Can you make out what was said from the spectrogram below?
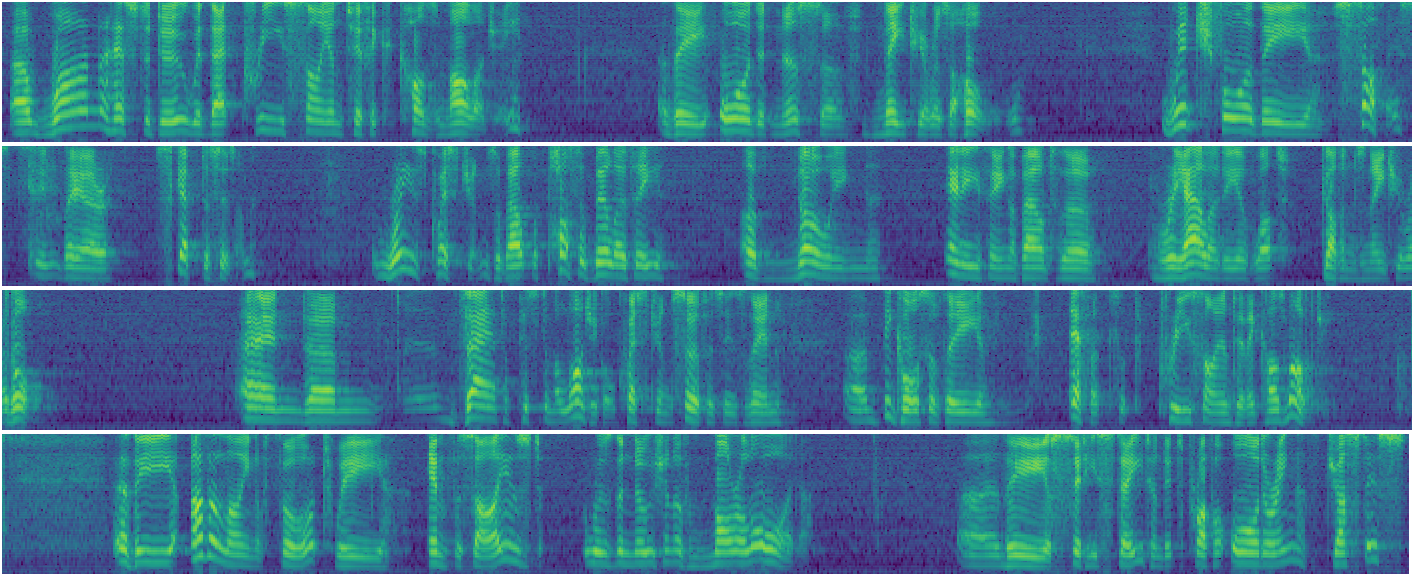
Uh, one has to do with that pre scientific cosmology, the orderedness of nature as a whole which for the sophists in their skepticism raised questions about the possibility of knowing anything about the reality of what governs nature at all. And um, that epistemological question surfaces then uh, because of the efforts at pre scientific cosmology. Uh, the other line of thought we emphasized was the notion of moral order. Uh, the city state and its proper ordering of justice,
